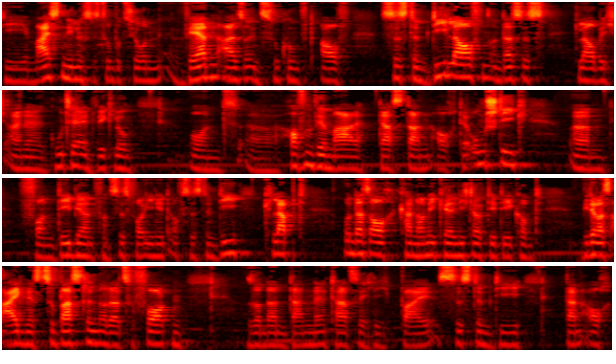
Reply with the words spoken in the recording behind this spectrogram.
Die meisten Linux-Distributionen werden also in Zukunft auf Systemd laufen und das ist, glaube ich, eine gute Entwicklung. Und äh, hoffen wir mal, dass dann auch der Umstieg ähm, von Debian, von sysvinit auf Systemd klappt und dass auch Canonical nicht auf die Idee kommt, wieder was eigenes zu basteln oder zu forken, sondern dann äh, tatsächlich bei Systemd dann auch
